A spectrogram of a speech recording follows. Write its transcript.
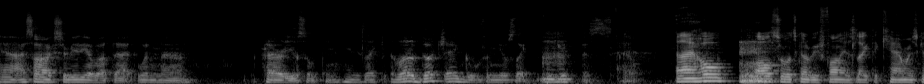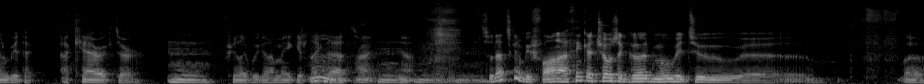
yeah, I saw actually a video about that when uh, a parody or something. He was like a lot of Dutch angles, and he was like crooked Mhm. as hell. And I hope also what's gonna be funny is like the camera is gonna be the, a character. Mm. I feel like we're gonna make it like Mm, that. Right. Mm, Yeah. mm, mm. So that's gonna be fun. I think I chose a good movie to uh, f- uh,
